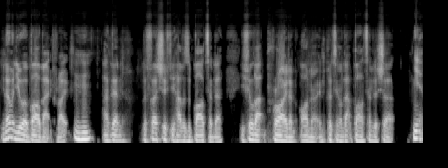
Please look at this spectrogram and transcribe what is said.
you know, when you were a barback, right? Mm-hmm. and then the first shift you have as a bartender, you feel that pride and honor in putting on that bartender shirt. Yeah,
